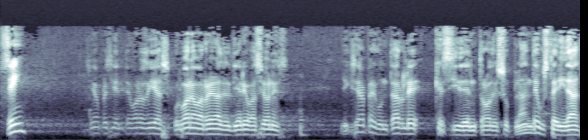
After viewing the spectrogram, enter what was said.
¿Sí? Señor presidente, buenos días. Urbana Barrera del diario Ovaciones. Yo quisiera preguntarle que si dentro de su plan de austeridad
